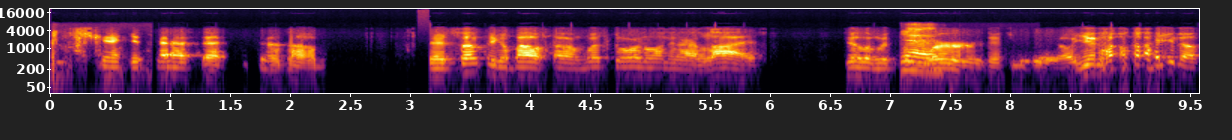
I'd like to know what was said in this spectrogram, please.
I can't get past that because um, there's something about um, what's going on in our lives dealing with the Yeah. word, if you will. You know, you know,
